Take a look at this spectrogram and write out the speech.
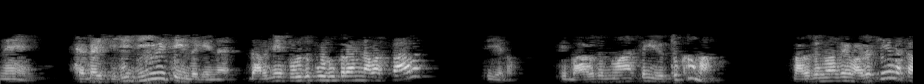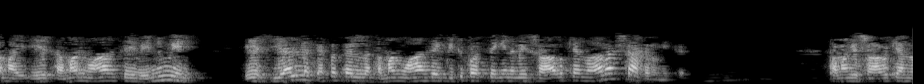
නැහැ. හැබැයි දිවි ජීවිතේ ඉඳගෙන ධර්මයේ පුරුදු පුරුදු කරන්න අවස්ථාව තියෙනවා. ඉතින් භාගතුන් වහන්සේගේ යුතුයකම භාගතුන් වහන්සේගේ වගකීම තමයි ඒ සමන් වහන්සේ වෙනුවෙන් ඒ සියල්ල කැප කළා සමන් වහන්සේ පිටුපස්සෙන් එන මේ ශ්‍රාවකයන් ආරක්ෂා කරන එක. තමන්ගේ ශ්‍රාවකයන්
